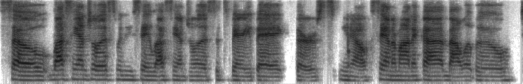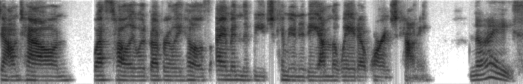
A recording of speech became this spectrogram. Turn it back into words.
So Los Angeles, when you say Los Angeles, it's very big. There's, you know, Santa Monica, Malibu, downtown, West Hollywood, Beverly Hills. I'm in the beach community on the way to Orange County. Nice.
